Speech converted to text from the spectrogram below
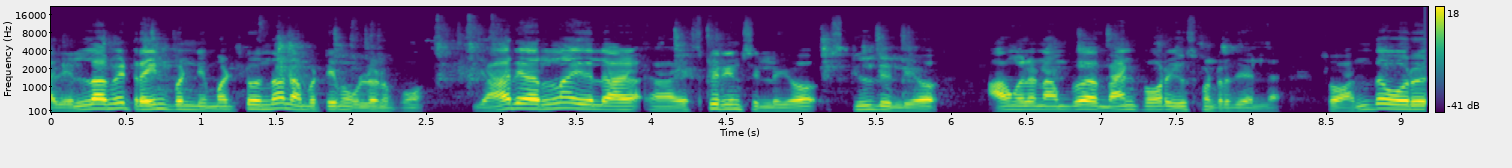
அது எல்லாமே ட்ரெயின் பண்ணி மட்டும்தான் நம்ம டீமை உள்ள அனுப்புவோம். யார் யாரெல்லாம் இதில் எக்ஸ்பீரியன்ஸ் இல்லையோ ஸ்கில்டு இல்லையோ அவங்கள நம்ம மேன் பவரை யூஸ் பண்ணுறதே இல்லை. ஸோ அந்த ஒரு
